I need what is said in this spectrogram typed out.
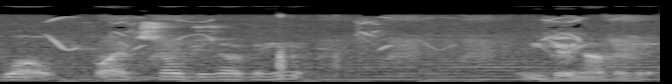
Whoa, five soldiers over here. What are you doing over here?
